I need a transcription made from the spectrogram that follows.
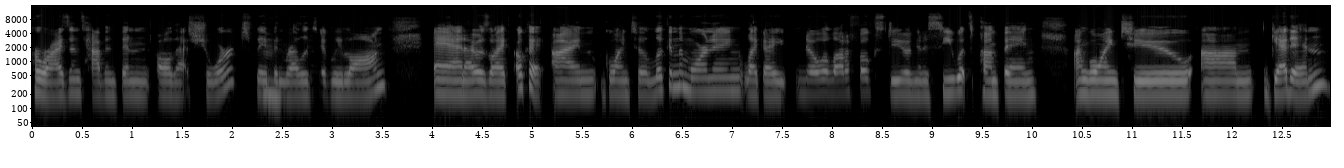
horizons haven't been all that short. They've mm. been relatively long. And I was like, okay, I'm going to look in the morning like I know a lot of folks do. I'm going to see what's pumping. I'm going to um, get in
